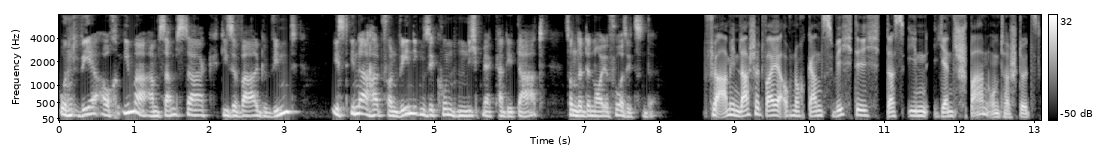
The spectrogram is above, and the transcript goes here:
Und wer auch immer am Samstag diese Wahl gewinnt, ist innerhalb von wenigen Sekunden nicht mehr Kandidat, sondern der neue Vorsitzende. Für Armin Laschet war ja auch noch ganz wichtig, dass ihn Jens Spahn unterstützt.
